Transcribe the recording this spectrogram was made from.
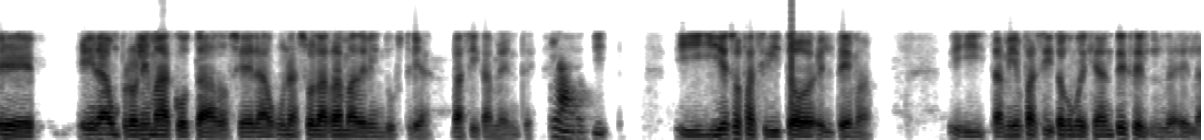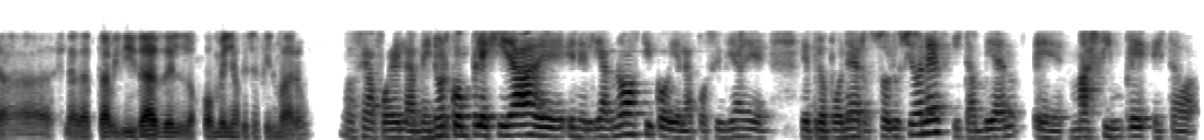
eh, era un problema acotado, o sea, era una sola rama de la industria, básicamente. Claro. Y, y, y eso facilitó el tema. Y también facilitó, como dije antes, el, la, la adaptabilidad de los convenios que se firmaron o sea, fue la menor complejidad de, en el diagnóstico y en la posibilidad de, de proponer soluciones y también eh, más simple esta,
